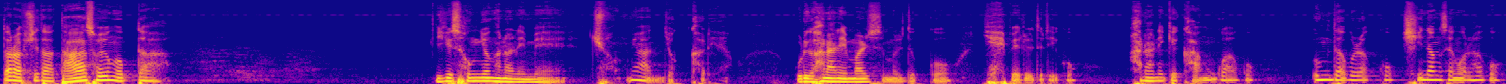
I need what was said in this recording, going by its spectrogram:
따라합시다. 다 소용없다. 이게 성령 하나님의 중요한 역할이에요. 우리가 하나님의 말씀을 듣고 예배를 드리고 하나님께 간구하고 응답을 하고 신앙생활을 하고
